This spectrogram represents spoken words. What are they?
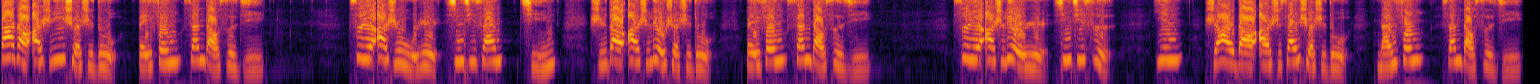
八到二十一摄氏度，北风三到四级。四月二十五日，星期三，晴，十到二十六摄氏度，北风三到四级。四月二十六日，星期四，阴，十二到二十三摄氏度，南风三到四级。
